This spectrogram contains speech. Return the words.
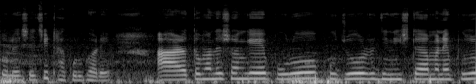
চলে এসেছি ঠাকুর ঘরে। আর তোমাদের সঙ্গে পুরো পুজোর জিনিসটা মানে পুরো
